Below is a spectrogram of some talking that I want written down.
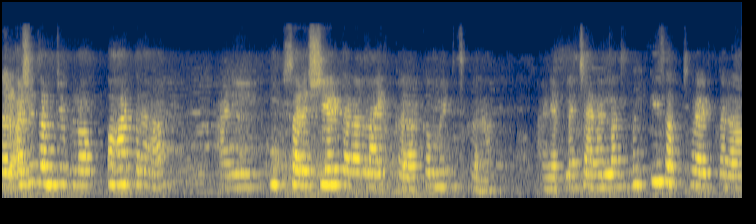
तर असेच आमचे ब्लॉग पाहत राहा आणि खूप सारे शेअर करा लाईक करा कमेंट्स करा आणि आपल्या चॅनलला नक्की सबस्क्राईब करा.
